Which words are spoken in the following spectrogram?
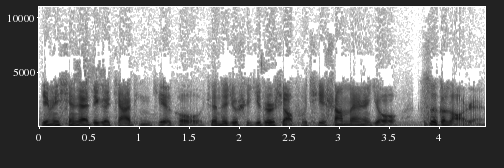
因为现在这个家庭结构真的就是一对小夫妻，上面有四个老人，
